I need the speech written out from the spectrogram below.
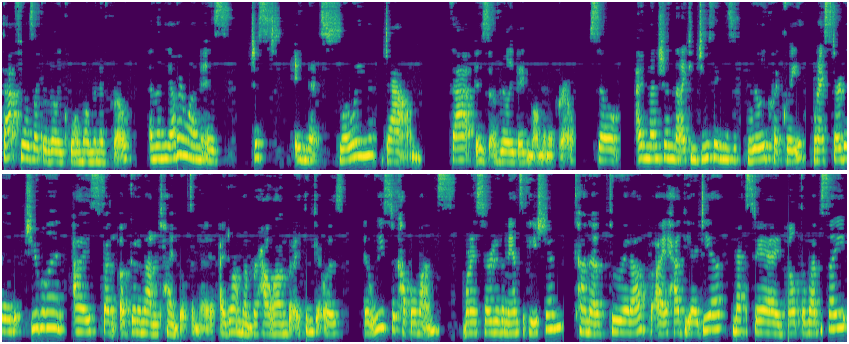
that feels like a really cool moment of growth. And then the other one is just in slowing down that is a really big moment of growth. So I mentioned that I can do things really quickly. When I started Jubilant, I spent a good amount of time building it. I don't remember how long, but I think it was at least a couple months. When I started Emancipation, kind of threw it up. I had the idea. Next day, I built the website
